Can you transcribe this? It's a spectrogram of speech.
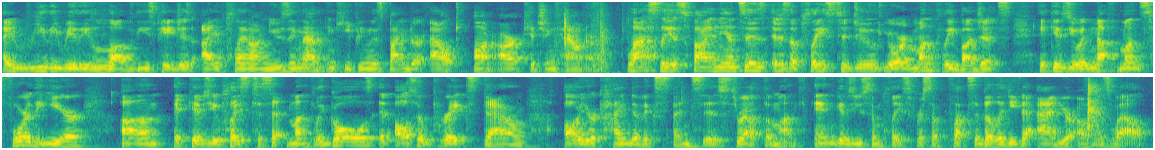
I really, really love these pages. I plan on using them and keeping this binder out on our kitchen counter. Lastly is finances. It is a place to do your monthly budgets. It gives you enough months for the year. Um, it gives you a place to set monthly goals. It also breaks down all your kind of expenses throughout the month and gives you some place for some flexibility to add your own as well.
